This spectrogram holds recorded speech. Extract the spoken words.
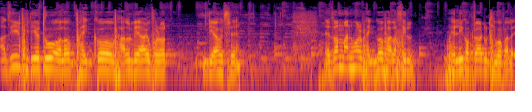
আজিৰ ভিডিঅ'টো অলপ ভাগ্য ভাল বেয়াৰ ওপৰত দিয়া হৈছে। এজন মানুহৰ ভাগ্য ভাল আছিল হেলিকপ্টাৰত উঠিব পালে।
